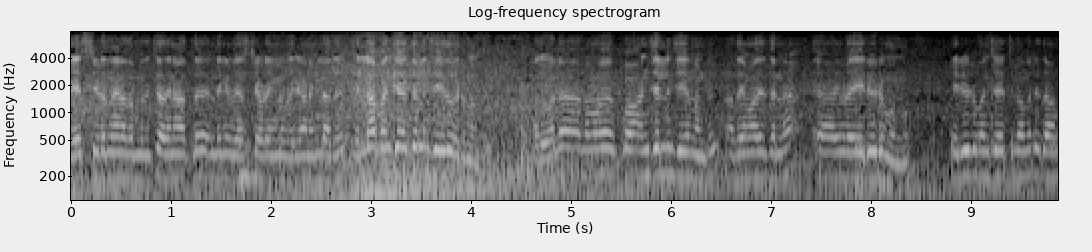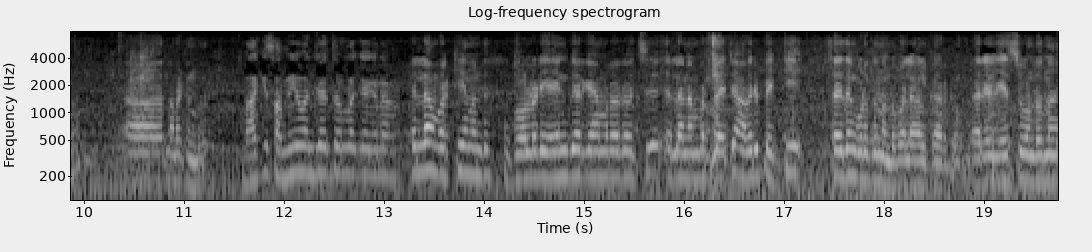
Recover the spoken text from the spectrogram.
വേസ്റ്റ് ഇടുന്നതിനെ സംബന്ധിച്ച് അതിനകത്ത് എന്തെങ്കിലും വേസ്റ്റ് എവിടെയെങ്കിലും വരികയാണെങ്കിൽ അത് എല്ലാ പഞ്ചായത്തുകളും ചെയ്തു വരുന്നുണ്ട്. അതുപോലെ നമ്മൾ ഇപ്പോൾ അഞ്ചലിലും ചെയ്യുന്നുണ്ട്. അതേമാതിരി തന്നെ ഇവിടെ എരൂരും വന്നു. എരൂർ പഞ്ചായത്തിൽ വന്നിട്ട് ഇതാണ് നടക്കുന്നത്. ബാക്കി സമീപ പഞ്ചായത്തുകളിലൊക്കെ എങ്ങനെ? എല്ലാം വർക്ക് ചെയ്യുന്നുണ്ട്. ഇപ്പോൾ already N B R camera വെച്ച് എല്ലാ നമ്പർ പ്ലേറ്റും അവർ പെറ്റി സഹിതം കൊടുക്കുന്നുണ്ട് പല ആൾക്കാർക്കും. കാര്യം വേസ്റ്റ് കൊണ്ടുവന്ന്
